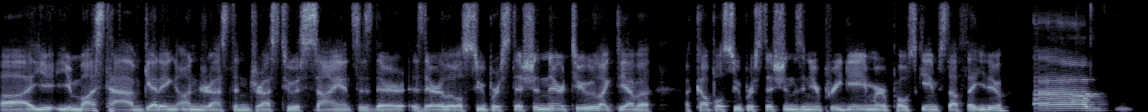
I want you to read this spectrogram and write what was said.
uh, you you must have getting undressed and dressed to a science. Is there is there a little superstition there too? Like, do you have a a couple superstitions in your pregame or postgame stuff that you do? Um,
